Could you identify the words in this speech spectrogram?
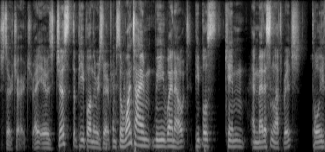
surcharge, right? It was just the people on the reserve. And so one time we went out, people came and met us in Lethbridge totally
